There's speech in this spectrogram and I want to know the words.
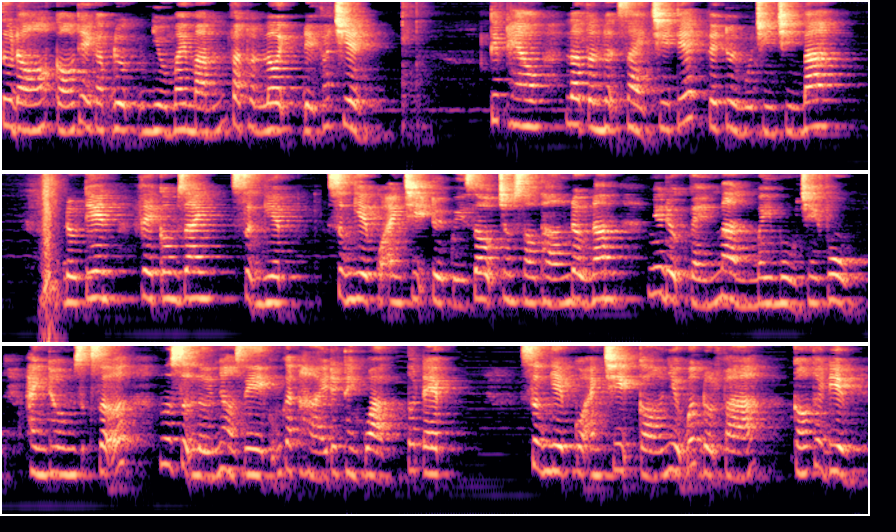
từ đó có thể gặp được nhiều may mắn và thuận lợi để phát triển. Tiếp theo là phần luận giải chi tiết về tuổi 1993. Đầu tiên, về công danh, sự nghiệp sự nghiệp của anh chị tuổi quý dậu trong 6 tháng đầu năm như được vén màn mây mù che phủ, hành thông rực rỡ, một sự lớn nhỏ gì cũng gặt hái được thành quả tốt đẹp. Sự nghiệp của anh chị có nhiều bước đột phá, có thời điểm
